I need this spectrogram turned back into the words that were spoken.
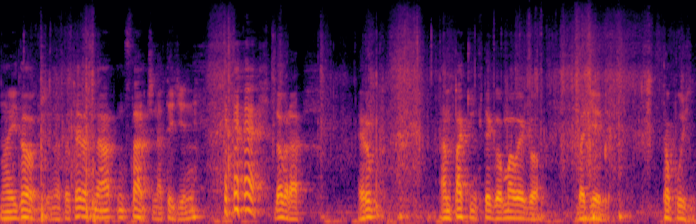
No i dobrze, no to teraz na, starczy na tydzień. Dobra, rób unpacking tego małego badziewie. To później.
